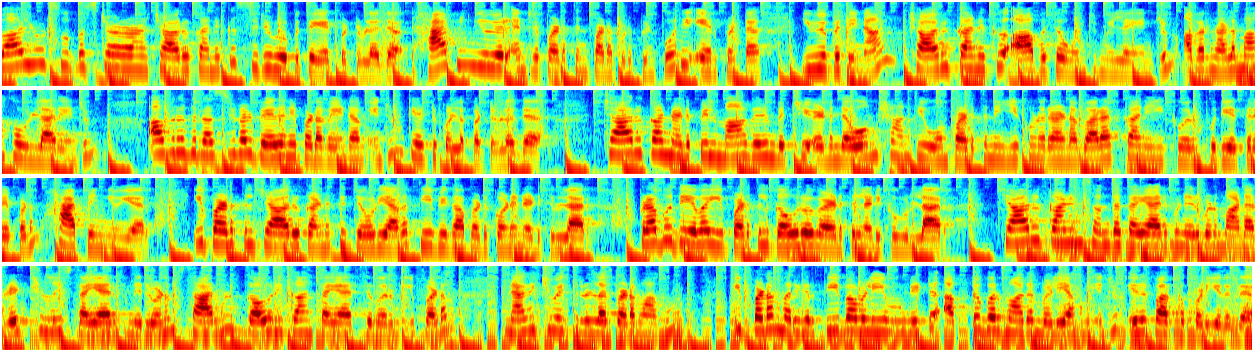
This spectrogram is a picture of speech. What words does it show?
Bollywood super ஸ்டாரான ஷாருக் கானுக்கு சிறு விபத்து ஏற்பட்டுள்ளது. ஹாப்பி நியூ இயர் என்ற படத்தின் படப்பிடிப்பின் போது ஏற்பட்ட இவ்விபத்தினால் ஷாருக் கானுக்கு ஆபத்து ஒன்றுமில்லை என்றும் அவர் நலமாக உள்ளார் என்றும் அவரது ரசிகர்கள் வேதனைப்பட வேண்டாம் என்றும் கேட்டுக்கொள்ளப்பட்டுள்ளது. ஷாருக் கான் நடிப்பில் மாபெரும் வெற்றி அடைந்த ஓம் சாந்தி ஓம் படத்தின் இயக்குனரான பரத் கான் இயக்கி வரும் புதிய திரைப்படம் ஹாப்பி நியூ இயர். இப்படத்தில் ஷாருக் கானுக்கு ஜோடியாக தீபிகா படுகோனே நடித்துள்ளார். பிரபு தேவா இப்படத்தில் கௌரவ இடத்தில் நடிக்க உள்ளார் ஷாருக் கானின் சொந்த தயாரிப்பு நிறுவனமான ரெட் சில்லிஸ் தயாரிப்பு நிறுவனம் சார்பில் கௌரி கான் தயாரித்து வரும் இப்படம் நகைச்சுவை த்ரில்லர் படமாகும். இப்படம் வருகிற தீபாவளியை முன்னிட்டு அக்டோபர் மாதம் வெளியாகும் என்றும் எதிர்பார்க்கப்படுகிறது.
